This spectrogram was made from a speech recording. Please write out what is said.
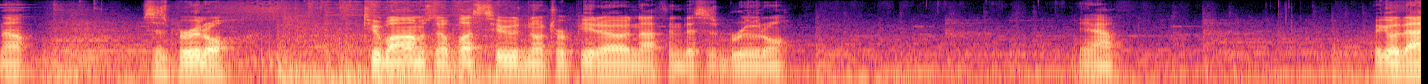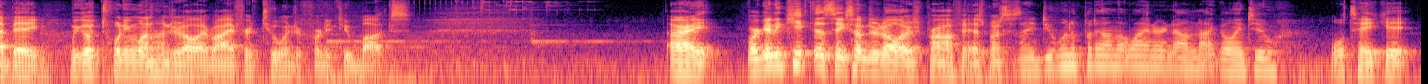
No. This is brutal. Two bombs, no plus two, no torpedo, nothing. This is brutal. Yeah. We go that big. We go $2,100 buy for 242 bucks. All right. We're going to keep the $600 profit as much as I do want to put it on the line right now. I'm not going to. We'll take it.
